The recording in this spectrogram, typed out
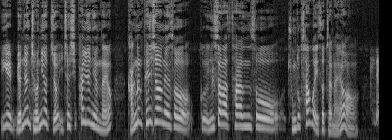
이게 몇 년 전이었죠? 2018년이었나요? 강릉 펜션에서 그 일산화탄소 중독 사고가 있었잖아요. 네.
